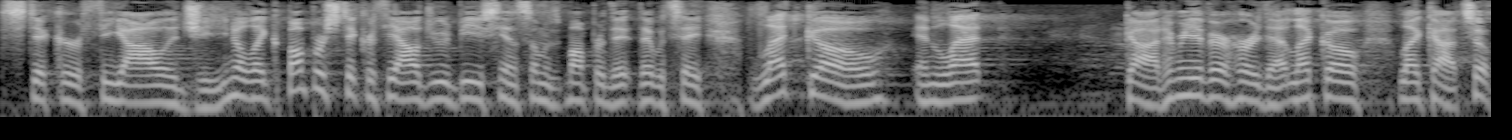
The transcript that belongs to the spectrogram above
sticker theology. You know, like bumper sticker theology would be you see on someone's bumper that, that would say, let go and let God. How many of you ever heard that? Let go, let God. So,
